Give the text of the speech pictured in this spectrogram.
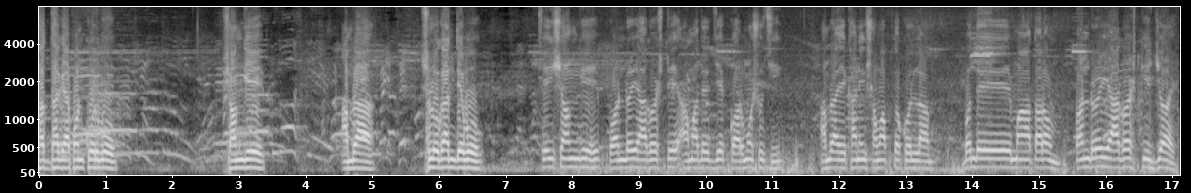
শ্রদ্ধা জ্ঞাপন করব। সঙ্গে আমরা স্লোগান দেব। সেই সঙ্গে পনেরোই আগস্টে আমাদের যে কর্মসূচি, আমরা এখানেই সমাপ্ত করলাম। বন্দে মাতারম। পনেরোই আগস্ট কি জয়?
